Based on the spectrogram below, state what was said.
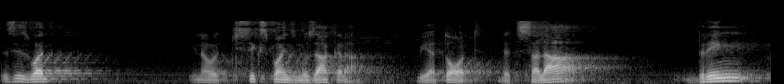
This is what in our six points muzakara we are taught that salah bring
